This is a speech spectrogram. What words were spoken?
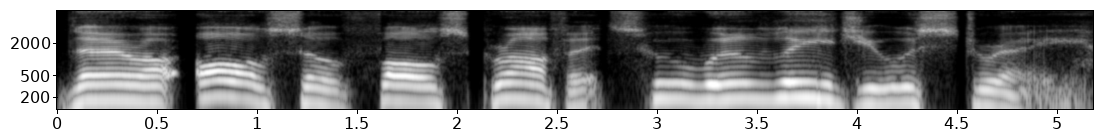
There are also false prophets who will lead you astray.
